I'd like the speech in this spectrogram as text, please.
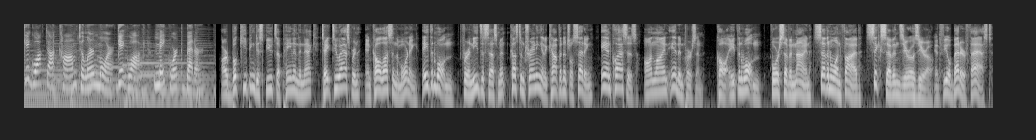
gigwalk.com to learn more. Gigwalk, make work better. Are bookkeeping disputes a pain in the neck? Take two aspirin and call us in the morning. Eighth and Walton for a needs assessment, custom training in a confidential setting, and classes online and in person. Call 8th and Walton 479 715 6700 and feel better fast.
